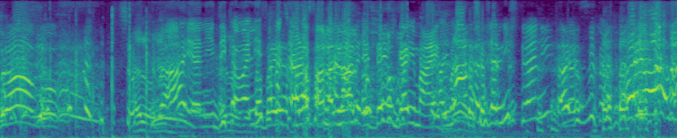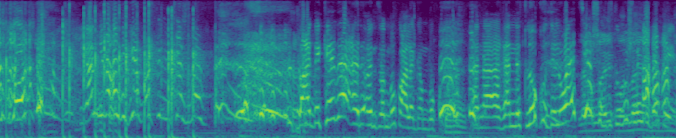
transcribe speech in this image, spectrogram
برافو. حلو جدا. يعني دي. كواليس يعرفها هنعمل غير الجاي والجاي معاك أي. نعم ما اكتشفت- تغنيش تاني. أيوه. أيوه بالظبط. غني بعد كده بس المكياج بس. بعد كده ذنبكم على جنبكم. أنا غنت لكم دلوقتي لا عشان ما تطلبوش مني. حاجة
